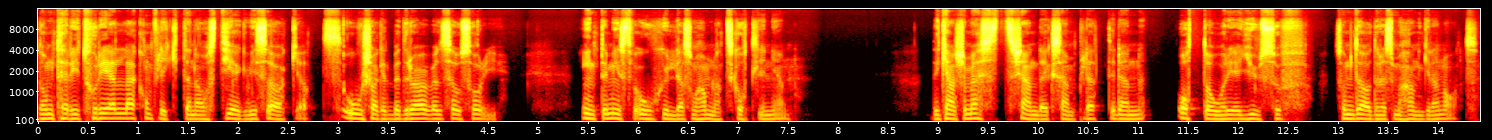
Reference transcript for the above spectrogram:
De territoriella konflikterna har stegvis ökat och orsakat bedrövelse och sorg. Inte minst för oskyldiga som hamnat i skottlinjen. Det kanske mest kända exemplet är den åttaårige Yusuf som dödades med handgranat.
